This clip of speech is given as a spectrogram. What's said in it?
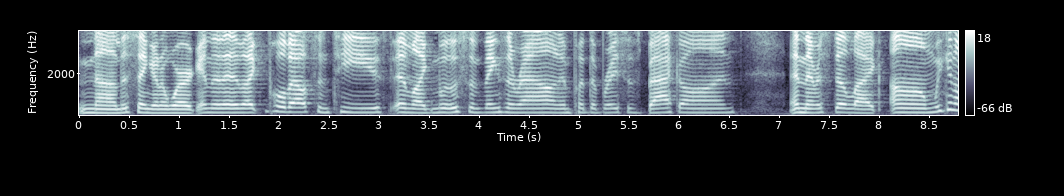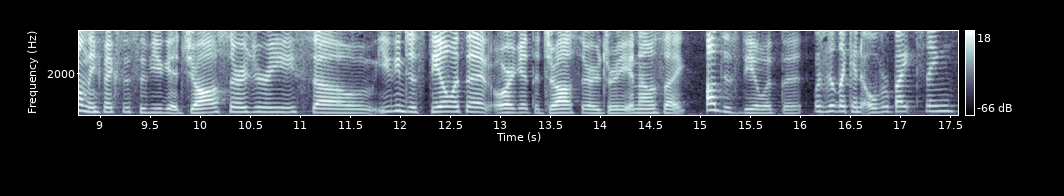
"Nah, this ain't gonna work." And then they like pulled out some teeth and like moved some things around and put the braces back on. And they were still like, "Um, we can only fix this if you get jaw surgery. So you can just deal with it or get the jaw surgery." And I was like, "I'll just deal with it." Was it like an overbite thing?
